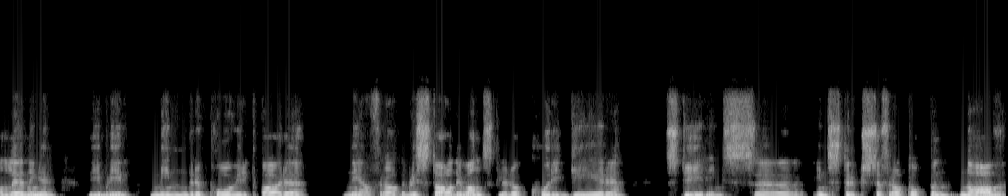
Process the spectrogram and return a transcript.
anledninger. De blir mindre påvirkbare nedenfra. Det blir stadig vanskeligere å korrigere styringsinstrukser fra toppen. Nav,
